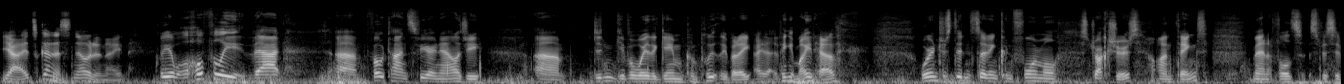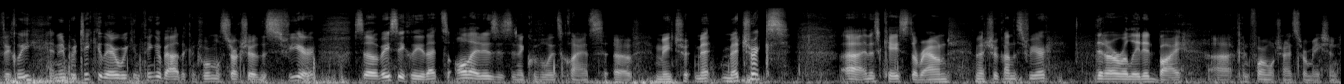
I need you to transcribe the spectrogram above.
yeah, it's gonna snow tonight. But yeah, well, hopefully that um, photon sphere analogy um, didn't give away the game completely, but I, I think it might have. We're interested in studying conformal structures on things, manifolds specifically, and in particular, we can think about the conformal structure of the sphere. So basically, that's all that is is an equivalence class of met metrics, uh, in this case, the round metric on the sphere, that are related by uh, conformal transformation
